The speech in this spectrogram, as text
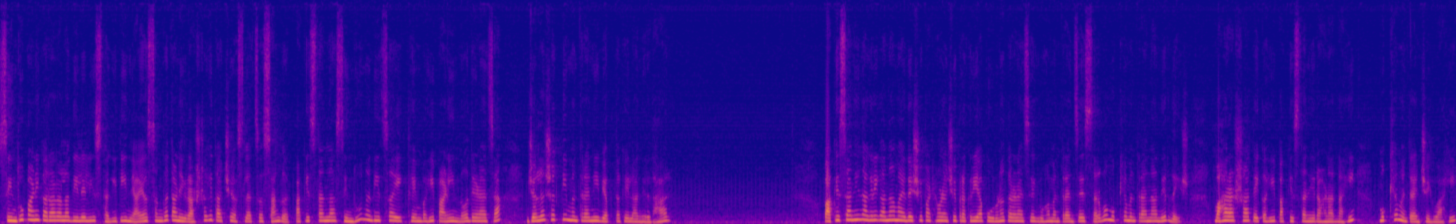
सिंधू पाणी कराराला दिलेली स्थगिती न्यायसंगत आणि राष्ट्रहिताची असल्याचं सांगत पाकिस्तानला सिंधू नदीचं एक थेंबही पाणी न देण्याचा जलशक्ती मंत्र्यांनी व्यक्त केला निर्धार. पाकिस्तानी नागरिकांना मायदेशी पाठवण्याची प्रक्रिया पूर्ण करण्याचे गृहमंत्र्यांचे सर्व मुख्यमंत्र्यांना निर्देश. महाराष्ट्रात एकही पाकिस्तानी राहणार नाही मुख्यमंत्र्यांची ग्वाही.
